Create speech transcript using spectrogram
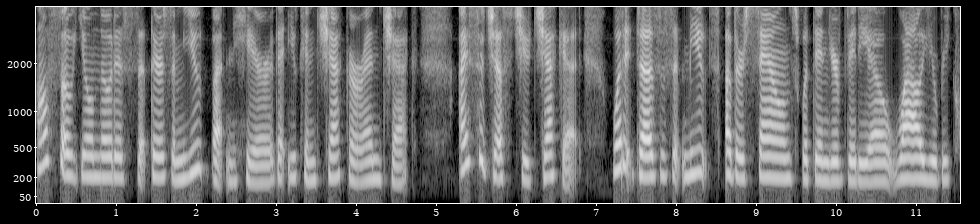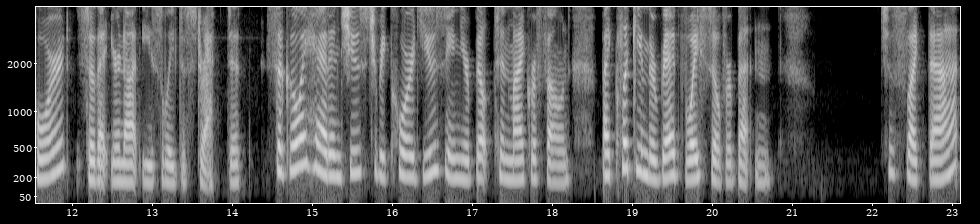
Also, you'll notice that there's a mute button here that you can check or uncheck. I suggest you check it. What it does is it mutes other sounds within your video while you record so that you're not easily distracted. So go ahead and choose to record using your built-in microphone by clicking the red voiceover button. Just like that.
